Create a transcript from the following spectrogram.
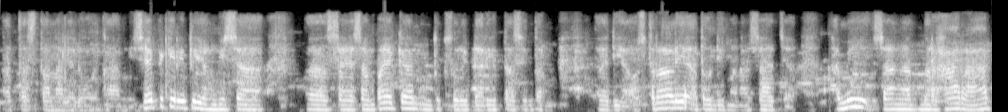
atas tanah leluhur kami. Saya pikir itu yang bisa eh, saya sampaikan untuk solidaritas inter, eh, di Australia atau di mana saja. Kami sangat berharap,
